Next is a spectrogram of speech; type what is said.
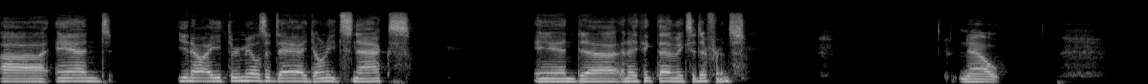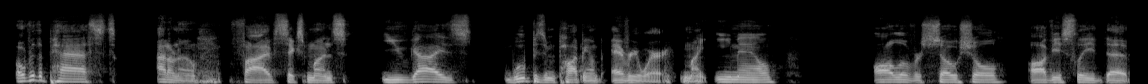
Uh, and you know, I eat three meals a day. I don't eat snacks, and uh, and I think that makes a difference. Now, over the past, I don't know, five, six months, you guys, Whoop has been popping up everywhere. My email, all over social. Obviously, the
